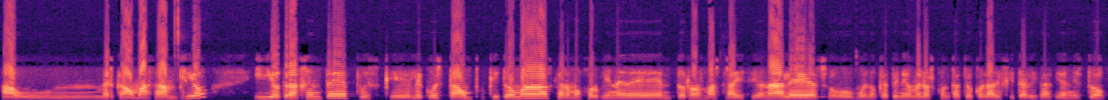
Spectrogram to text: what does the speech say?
a un mercado más amplio y otra gente pues que le cuesta un poquito más, que a lo mejor viene de entornos más tradicionales o bueno, que ha tenido menos contacto con la digitalización y esto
